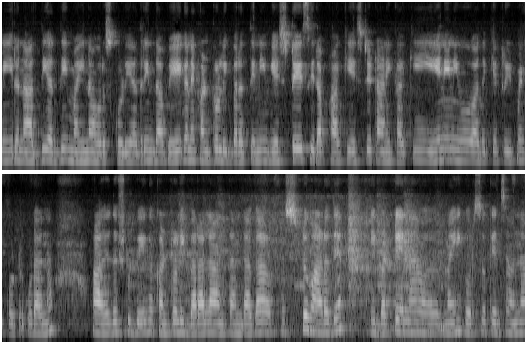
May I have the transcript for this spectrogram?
ನೀರನ್ನು ಅದ್ದಿ ಅದ್ದಿ ಮೈನ ಒರೆಸ್ಕೊಳ್ಳಿ. ಅದರಿಂದ ಬೇಗನೆ ಕಂಟ್ರೋಲಿಗೆ ಬರುತ್ತೆ. ನೀವು ಎಷ್ಟೇ ಸಿರಪ್ ಹಾಕಿ, ಎಷ್ಟೇ ಟಾನಿಕ್ ಹಾಕಿ, ಏನೇ ನೀವು ಅದಕ್ಕೆ ಟ್ರೀಟ್ಮೆಂಟ್ ಕೊಟ್ಟರು ಕೂಡ ಆದಷ್ಟು ಬೇಗ ಕಂಟ್ರೋಲಿಗೆ ಬರಲ್ಲ ಅಂತ ಅಂದಾಗ ಫಸ್ಟು ಮಾಡೋದೇ ಈ ಬಟ್ಟೆಯನ್ನು ಮೈಗೆ ಒರೆಸೋ ಕೆಲಸವನ್ನು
